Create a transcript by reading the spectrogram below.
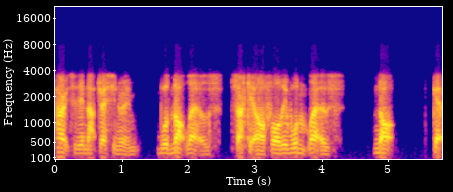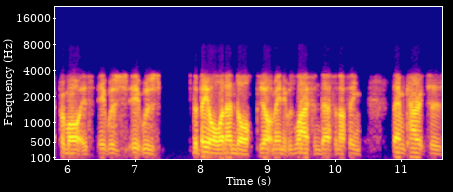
characters in that dressing room would not let us sack it off, or they wouldn't let us not get promoted. It was it was the be all and end all. Do you know what I mean? It was life and death, and I think them characters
